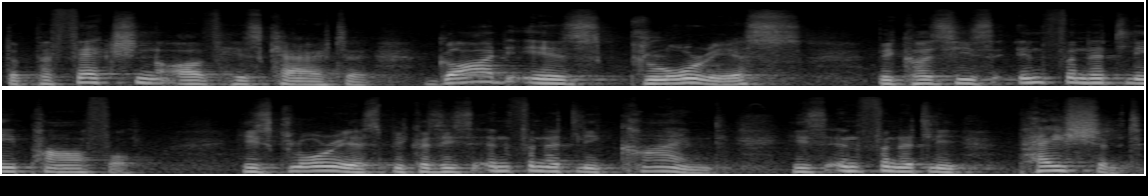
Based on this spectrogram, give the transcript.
the perfection of His character. God is glorious because He's infinitely powerful. He's glorious because he's infinitely kind. He's infinitely patient.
